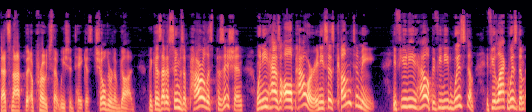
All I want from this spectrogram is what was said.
That's not the approach that we should take as children of God because that assumes a powerless position when he has all power and he says, come to me. If you need help, if you need wisdom, if you lack wisdom,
